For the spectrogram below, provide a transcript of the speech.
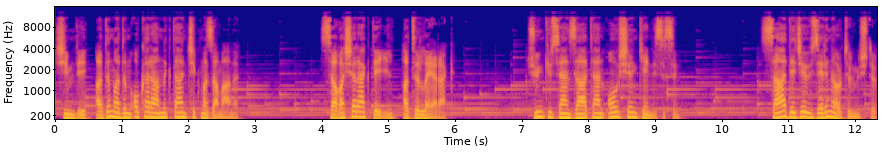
Şimdi, adım adım o karanlıktan çıkma zamanı. Savaşarak değil, hatırlayarak. Çünkü sen zaten o ışığın kendisisin. Sadece üzerin örtülmüştü.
